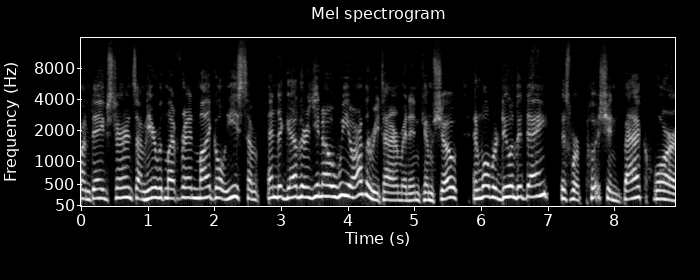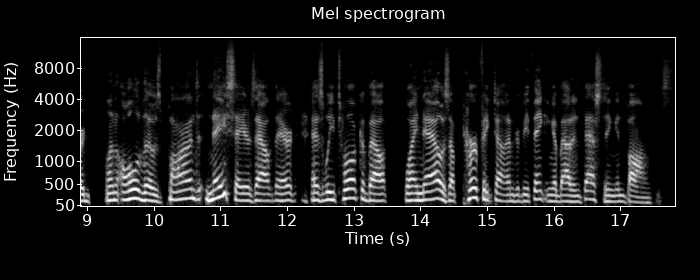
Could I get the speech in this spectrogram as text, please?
I'm Dave Stearns. I'm here with my friend Michael Eastham. And together, you know, we are the retirement income show. And what we're doing today is we're pushing back hard on all of those bond naysayers out there as we talk about why now is a perfect time to be thinking about investing in bonds.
